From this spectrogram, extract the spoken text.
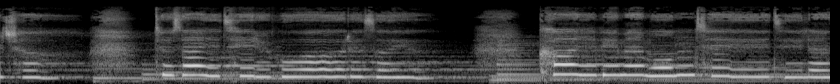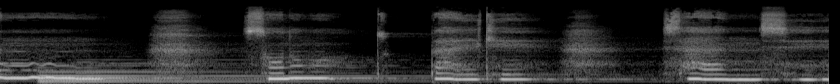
parça Düzeltir bu arızayı. Kalbime monte edilen Son umut belki sensin.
